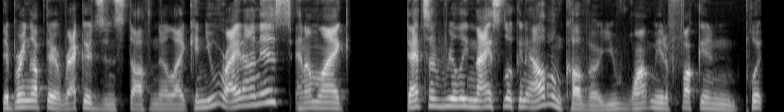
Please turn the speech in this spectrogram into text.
they bring up their records and stuff, and they're like, can you write on this? And I'm like. That's a really nice looking album cover. You want me to fucking put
